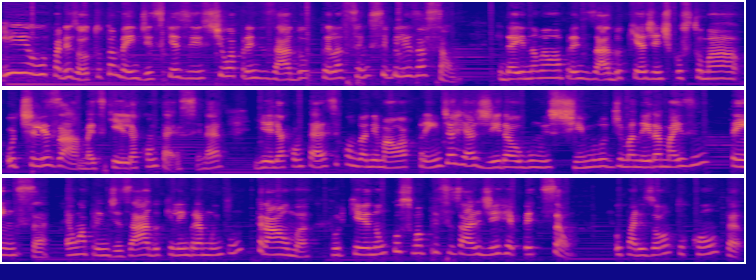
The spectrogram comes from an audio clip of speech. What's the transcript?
E o Parisotto também disse que existe o aprendizado pela sensibilização que daí não é um aprendizado que a gente costuma utilizar, mas que ele acontece, né? E ele acontece quando o animal aprende a reagir a algum estímulo de maneira mais intensa. É um aprendizado que lembra muito um trauma, porque não costuma precisar de repetição. O Parisotto conta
